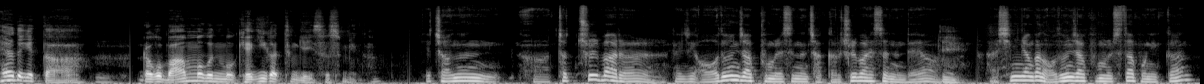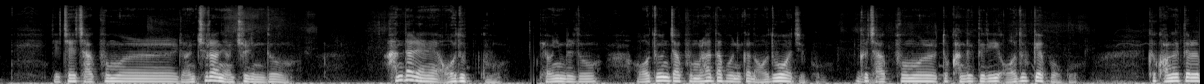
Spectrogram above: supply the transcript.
해야 되겠다라고 마음먹은 뭐 계기 같은 게 있었습니까? 저는 어, 첫 출발을 굉장히 어두운 작품을 쓰는 작가로 출발했었는데요. 예. 아, 10년간 어두운 작품을 쓰다 보니까 제 작품을 연출한 연출님도 한 달 내내 어둡고 배우님들도 어두운 작품을 하다 보니까 어두워지고 그 작품을 또 관객들이 어둡게 보고 그 관객들을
